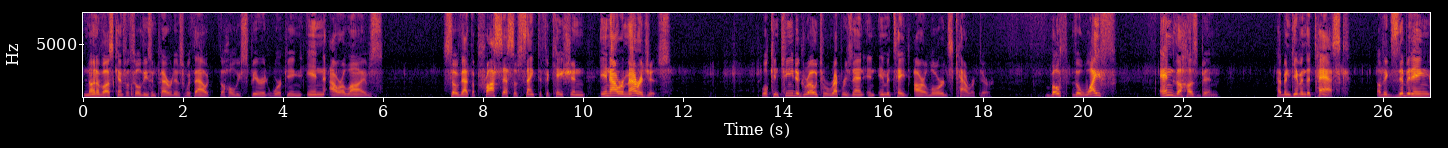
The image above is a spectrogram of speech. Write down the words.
None of us can fulfill these imperatives without the Holy Spirit working in our lives so that the process of sanctification in our marriages will continue to grow to represent and imitate our Lord's character. Both the wife and the husband have been given the task of exhibiting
